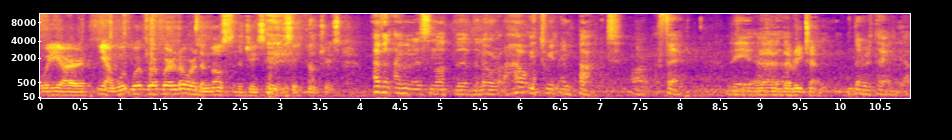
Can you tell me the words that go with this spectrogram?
we are, yeah, we're, we're, we're lower than most of the GCC countries. Even, even it's not the, the lower, how it will impact or affect the, uh, Uh, the retail. the retail, yeah.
